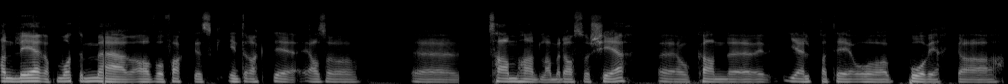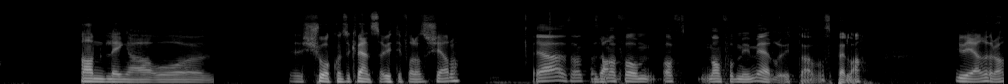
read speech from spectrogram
han lærer på en måte mer av å faktisk interaktere Altså uh, samhandle med det som skjer, og kan hjelpe til å påvirke handlinger og se konsekvenser ut ifra det som skjer, da. Ja, sant. Man får, ofte, man får mye mer ut av å spille. Du gjør jo det.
